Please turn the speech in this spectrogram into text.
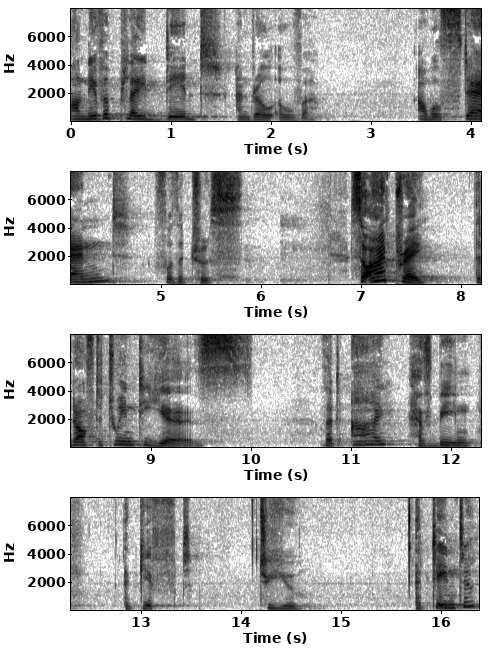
I'll never play dead and roll over. I will stand for the truth. So I pray that after 20 years that I have been a gift to you. Attentive,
